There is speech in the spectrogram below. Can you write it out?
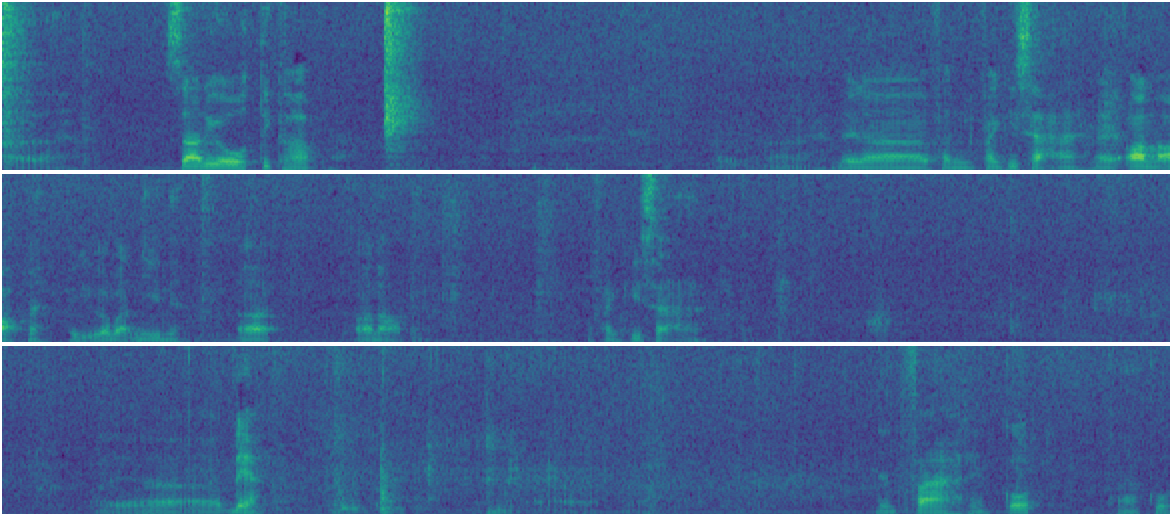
Dạ. Radio tích hợp. Đây là phần phanh khí xả đây, on off này. Quý vị các bạn nhìn này. Đấy, on off này. phanh khí xả. Đèn. đến pha đến cốt. Pha cốt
